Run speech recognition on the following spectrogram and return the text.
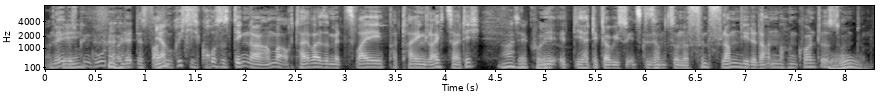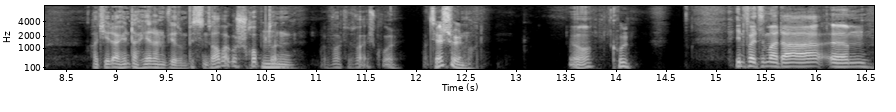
okay. Nee, das ging gut. weil Das war Ja? so ein richtig großes Ding. Da haben wir auch teilweise mit zwei Parteien gleichzeitig. Ah, sehr cool. Die, die hatte, glaube ich, so insgesamt so eine fünf Flammen, die du da anmachen konntest. Oh. Und hat jeder hinterher dann wieder so ein bisschen sauber geschrubbt Mhm. und das war echt cool. Sehr schön. Ja. Cool. Jedenfalls sind wir da ähm,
